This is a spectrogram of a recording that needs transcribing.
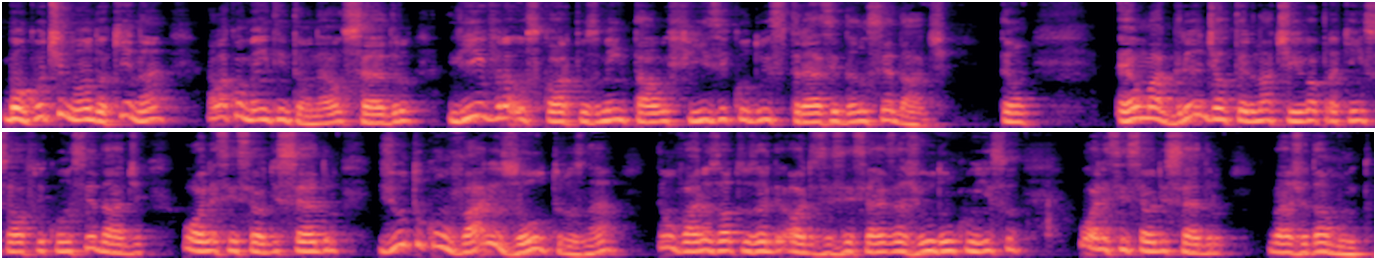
Bom, continuando aqui, né? Ela comenta então, né? O cedro livra os corpos mental e físico do estresse e da ansiedade. Então, é uma grande alternativa para quem sofre com ansiedade. O óleo essencial de cedro, junto com vários outros, né? Então, vários outros óleos essenciais ajudam com isso. O óleo essencial de cedro vai ajudar muito.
